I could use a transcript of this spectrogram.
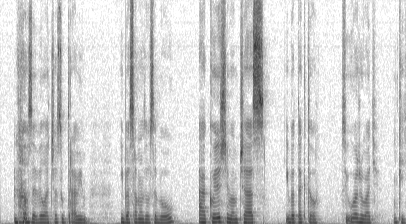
naozaj veľa času trávim iba sama so sebou a konečne mám čas iba takto si uvažovať, keď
